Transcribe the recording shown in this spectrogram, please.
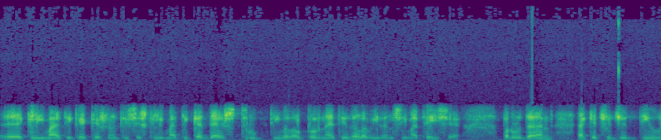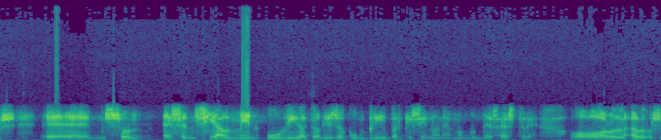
eh, climàtica, que és una crisi climàtica destructiva del planeta i de la vida en si mateixa. Per tant, aquests objectius eh, són essencialment obligatoris a complir, perquè si no anem amb un desastre, o el, els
